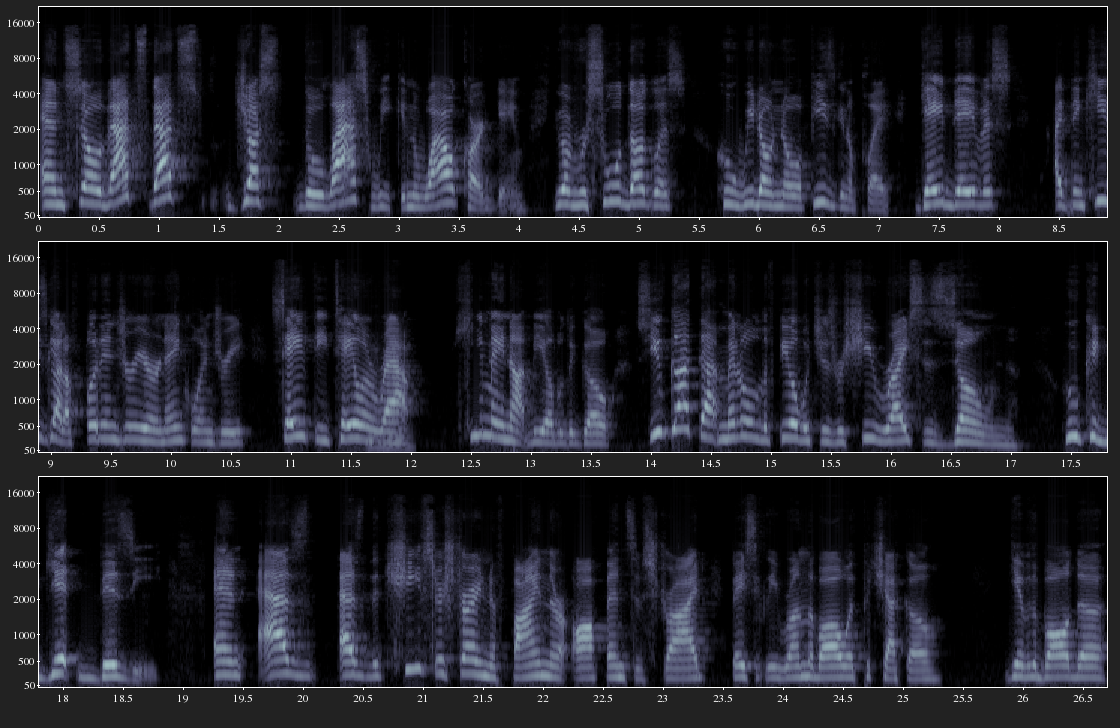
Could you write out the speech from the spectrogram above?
And so that's that's just the last week in the wild card game. You have Rasul Douglas, who we don't know if he's going to play. Gabe Davis, I think he's got a foot injury or an ankle injury. Safety Taylor mm-hmm. Rapp, he may not be able to go. So you've got that middle of the field, which is Rashee Rice's zone, who could get busy. And as as the Chiefs are starting to find their offensive stride, basically run the ball with Pacheco, give the ball to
